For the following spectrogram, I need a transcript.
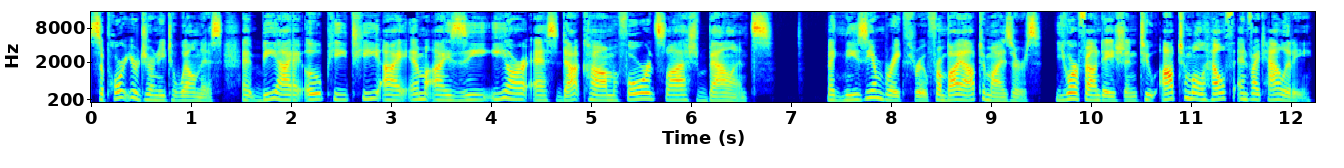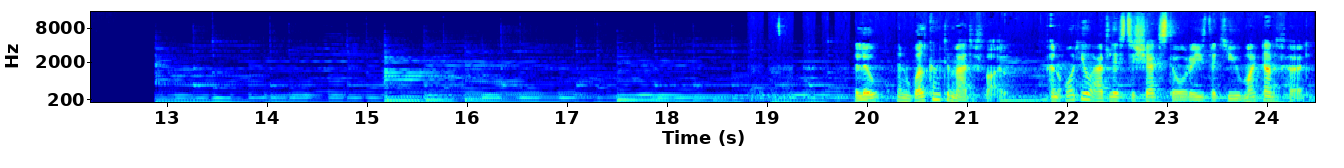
Support your journey to wellness at B-I-O-P-T-I-M-I-Z-E-R-S dot com forward slash balance. Magnesium Breakthrough from Bioptimizers, your foundation to optimal health and vitality. Hello, and welcome to Matterfy, an audio atlas to share stories that you might not have heard.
